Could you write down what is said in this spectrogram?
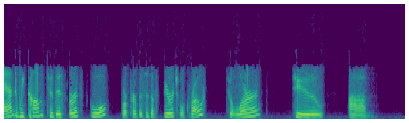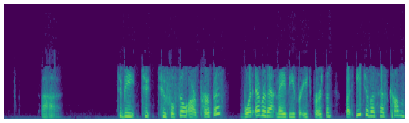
and we come to this earth school for purposes of spiritual growth, to learn, to um, uh, to be to to fulfill our purpose, whatever that may be for each person. But each of us has come,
